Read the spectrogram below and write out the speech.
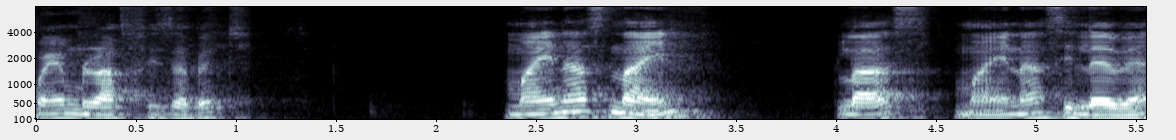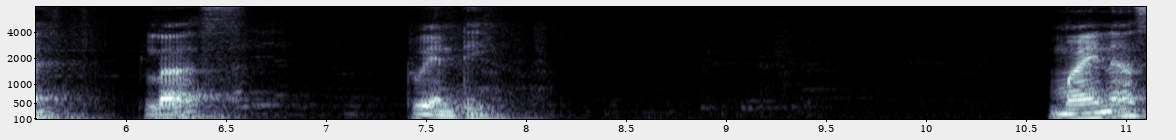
পাৰিম ৰাফ হিচাপে। Minus nine plus minus eleven plus twenty minus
